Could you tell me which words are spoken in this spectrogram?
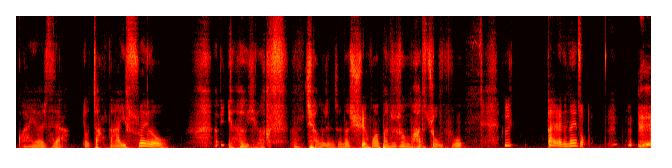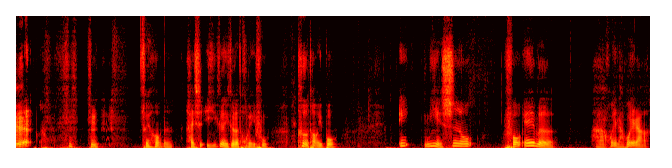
乖儿子啊，又长大一岁喽。哎呀哎呀，强忍着那雪花般肉麻的祝福，带来的那种，哼哼，最后呢，还是一个一个的回复，客套一波。哎，你也是哦，Forever，啊，会啦会啦，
